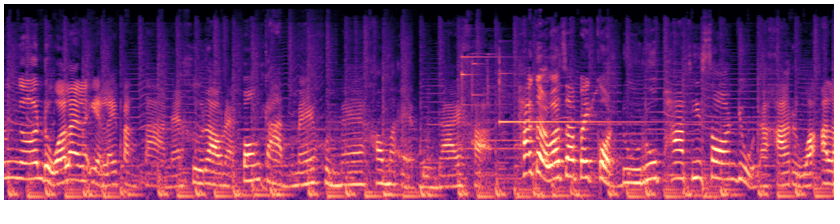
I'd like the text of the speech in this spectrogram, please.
นเงินหรือว่ารายละเอียดอะไรต่างๆนะคือเราเนี่ยป้องกันไม่ให้คุณแม่เข้ามาแอบดูได้ค่ะ ถ้ถ้าเกิดว่าจะไปกดดูรูปภาพที่ซ่อนอยู่นะคะ หรือว่าอัล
